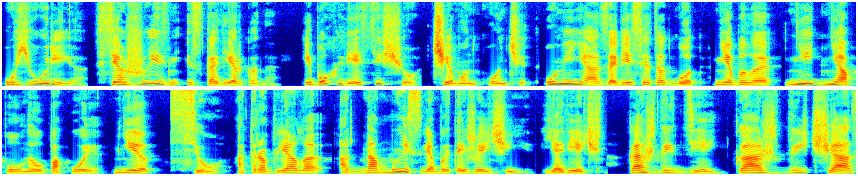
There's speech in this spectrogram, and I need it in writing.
У Юрия вся жизнь исковеркана, и бог весть еще, чем он кончит. У меня за весь этот год не было ни дня полного покоя. Мне все отравляла одна мысль об этой женщине. Я вечно, каждый день, каждый час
